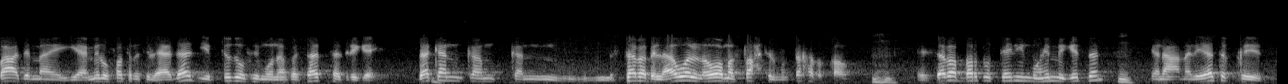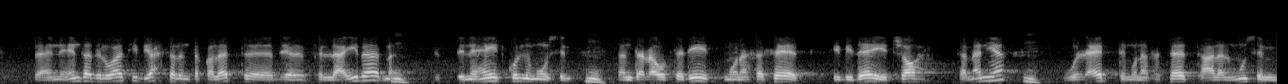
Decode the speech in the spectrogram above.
بعد ما يعملوا فترة الإعداد يبتدوا في منافسات تدريجية. ده كان كان كان السبب الأول اللي هو مصلحة المنتخب القومي. السبب برضو الثاني المهم جدا كان عمليات القيد. لأن أنت دلوقتي بيحصل انتقالات في اللعيبة بنهاية كل موسم م. فأنت لو ابتديت منافسات في بداية شهر 8 ولعبت منافسات على الموسم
